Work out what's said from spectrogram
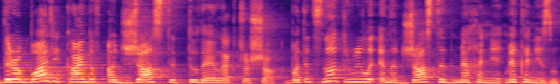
their body kind of adjusted to the electroshock, but it's not really an adjusted mechani- mechanism.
